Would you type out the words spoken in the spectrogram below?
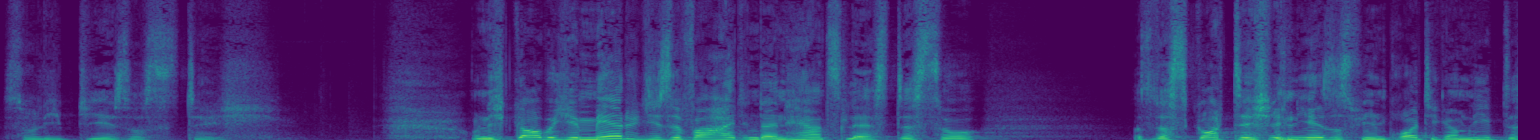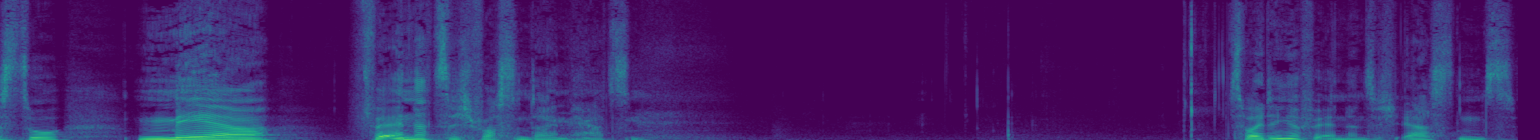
so liebt Jesus dich. Und ich glaube, je mehr du diese Wahrheit in dein Herz lässt, desto, also dass Gott dich in Jesus wie ein Bräutigam liebt, desto mehr verändert sich was in deinem Herzen. Zwei Dinge verändern sich. Erstens,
